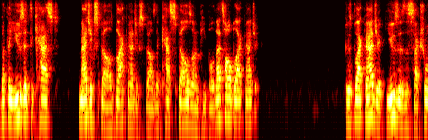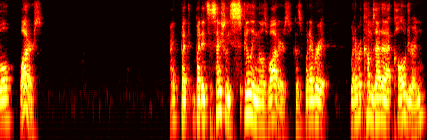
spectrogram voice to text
but they use it to cast magic spells, black magic spells, they cast spells on people. That's all black magic. Because black magic uses the sexual waters. Right? But but it's essentially spilling those waters because whatever it whatever comes out of that cauldron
